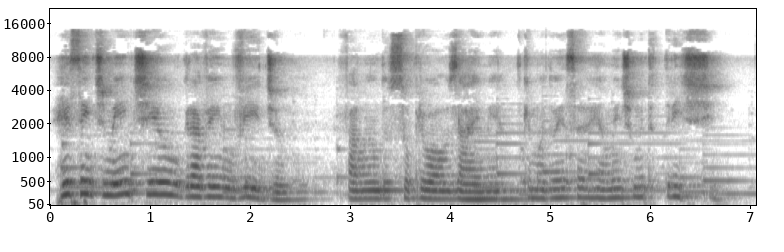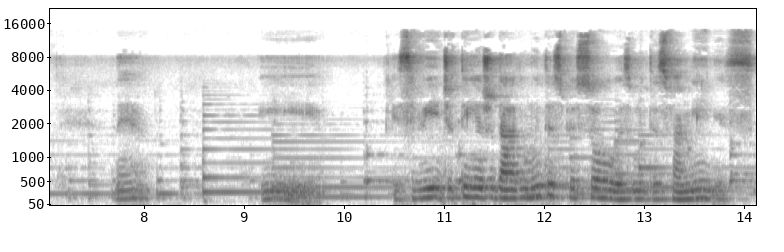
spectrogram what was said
Recentemente eu gravei um vídeo falando sobre o Alzheimer, que é uma doença realmente muito triste, né? E esse vídeo tem ajudado muitas pessoas, muitas famílias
